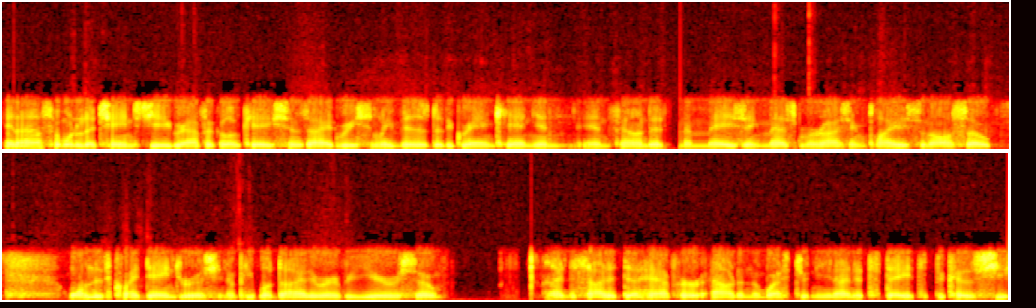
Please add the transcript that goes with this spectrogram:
And I also wanted to change geographic locations. I had recently visited the Grand Canyon and found it an amazing, mesmerizing place, and also one that's quite dangerous. You know, people die there every year, so I decided to have her out in the western United States because she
